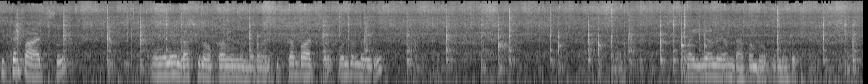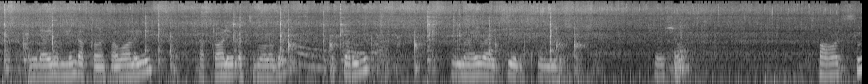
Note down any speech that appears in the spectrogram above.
ചിക്കൻ പാർട്സ്. എങ്ങനെ ഉണ്ടാക്കി നോക്കാമെന്നുള്ളതാണ് ചിക്കൻ പാർട്സ് കൊണ്ടുള്ള ഫ്രൈയാണ് ഞാൻ ഉണ്ടാക്കാൻ പോകുന്നത്. അതിനായി ഉള്ളിയും തക്കാളി സവാളയും തക്കാളിയും പച്ചമുളകും കുക്കറിൽ നന്നായി വഴറ്റിയെടുക്കുന്നുണ്ട്. ശേഷം പാഡ്സ്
